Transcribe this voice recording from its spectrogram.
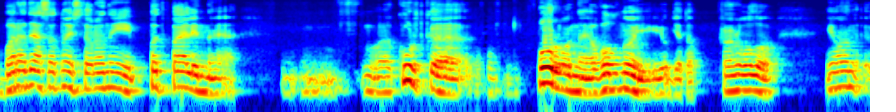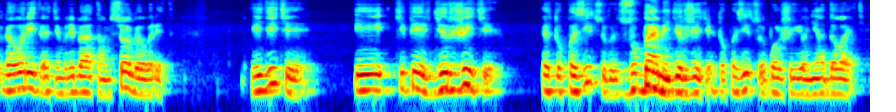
борода с одной стороны подпаленная, куртка порванная волной, ее где-то прорвало. И он говорит этим ребятам, все говорит, идите и теперь держите эту позицию, говорит, зубами держите эту позицию, больше ее не отдавайте.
